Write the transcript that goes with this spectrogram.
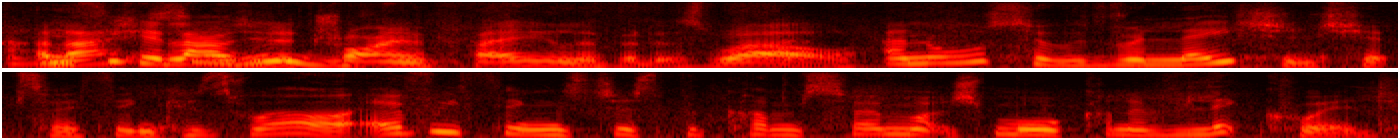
I and actually allows you to try and fail a bit as well. And also with relationships i think as well. Everything's just become so much more kind of liquid.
